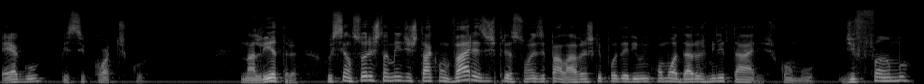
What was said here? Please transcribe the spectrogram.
ego psicótico. Na letra, os censores também destacam várias expressões e palavras que poderiam incomodar os militares, como difamo,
